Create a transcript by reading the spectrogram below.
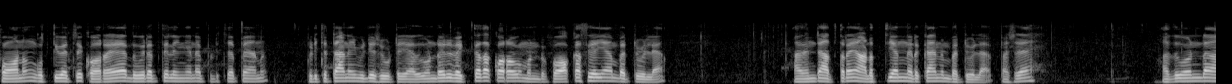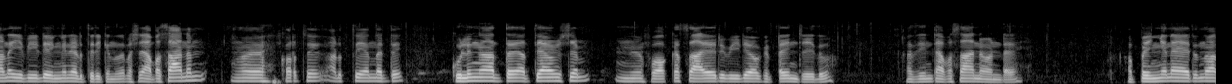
ഫോണും കുത്തിവെച്ച് കുറേ ദൂരത്തിൽ ഇങ്ങനെ പിടിച്ചപ്പോഴാണ് പിടിച്ചിട്ടാണ് ഈ വീഡിയോ ഷൂട്ട് ചെയ്യുക. അതുകൊണ്ടൊരു വ്യക്തത കുറവുമുണ്ട്. ഫോക്കസ് ചെയ്യാൻ പറ്റില്ല അതിന്റെ അത്രയും അടുത്ത് ചെന്ന് എടുക്കാനും പറ്റില്ല പക്ഷേ അതുകൊണ്ടാണ് ഈ വീഡിയോ ഇങ്ങനെ എടുത്തിരിക്കുന്നത്. പക്ഷേ അവസാനം കുറച്ച് അടുത്ത് ചെന്നിട്ട് കുലുങ്ങാത്ത അത്യാവശ്യം ഫോക്കസ് ആയ ഒരു വീഡിയോ കിട്ടുകയും ചെയ്തു. അതിന്റെ അവസാനമുണ്ട്. അപ്പോൾ ഇങ്ങനെയായിരുന്നു ആ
